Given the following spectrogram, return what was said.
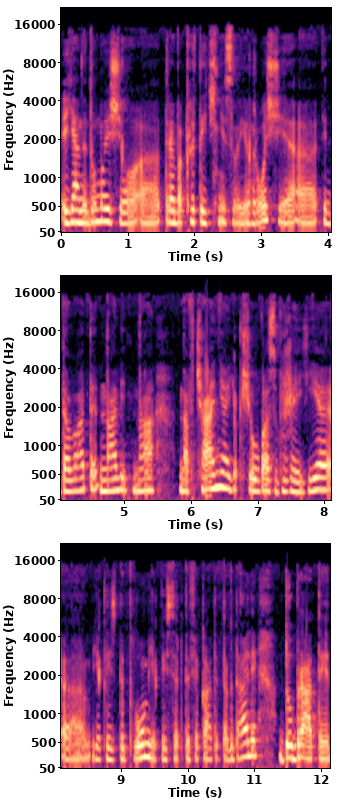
Я не думаю, що е, треба критичні свої гроші е, віддавати навіть на навчання, якщо у вас вже є е, якийсь диплом, якийсь сертифікат і так далі. Добрати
